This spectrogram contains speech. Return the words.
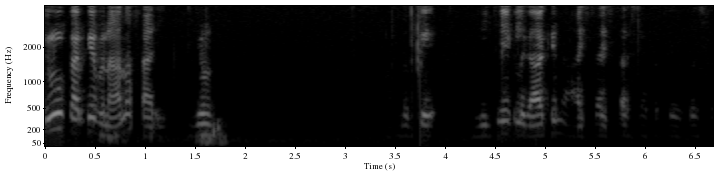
यूँ करके बना ना सारी यूँ। नीचे एक लगा के ना आहिस्ता आहिस्ता आहिस्ता करके ऊपर से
